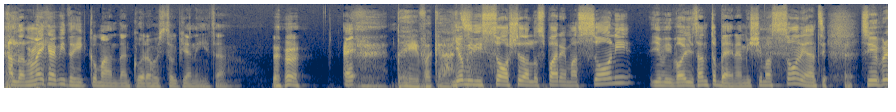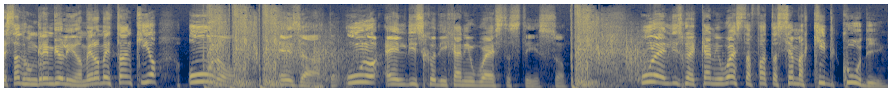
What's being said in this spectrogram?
Allora, non hai capito chi comanda ancora questo pianeta? Eh, Dei ragazzi. io mi dissocio dallo sparo ai massoni. Io vi voglio tanto bene, amici massoni. Anzi, se mi prestate un grembiolino, me lo metto anch'io. Uno, esatto. Uno è il disco di Kanye West stesso. Uno è il disco che Kanye West ha fatto assieme a Kid Cudi.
